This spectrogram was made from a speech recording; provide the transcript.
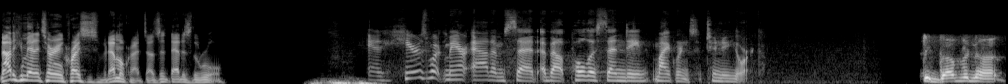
Not a humanitarian crisis if a Democrat does it. That is the rule. And here's what Mayor Adams said about Polis sending migrants to New York. The governor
